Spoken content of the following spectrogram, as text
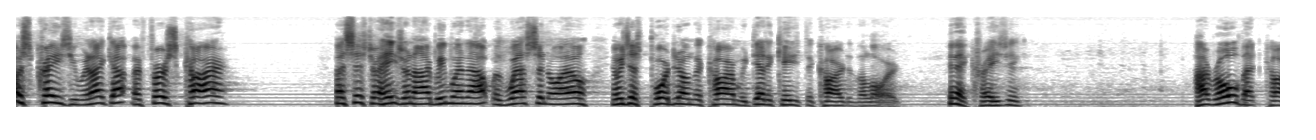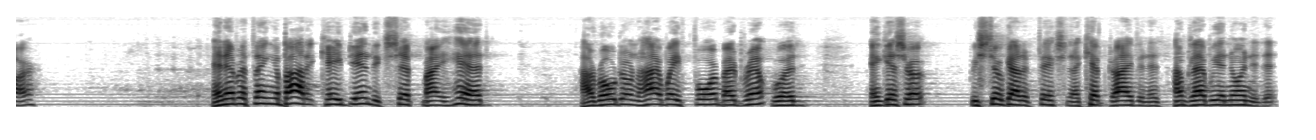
I was crazy. When I got my first car, my sister Hazel and I, we went out with Wesson oil and we just poured it on the car and we dedicated the car to the Lord. Isn't that crazy? I rolled that car. and everything about it caved in except my head. I rode on Highway 4 by Brentwood, and guess what? We still got it fixed, and I kept driving it. I'm glad we anointed it.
